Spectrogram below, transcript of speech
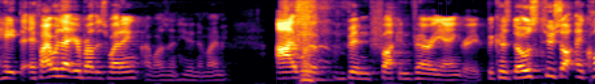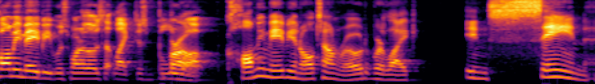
hate that. If I was at your brother's wedding, I wasn't. He didn't invite me. I would have been fucking very angry because those two songs and "Call Me Maybe" was one of those that like just blew Bro, up. Call Me Maybe and Old Town Road were like insane.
